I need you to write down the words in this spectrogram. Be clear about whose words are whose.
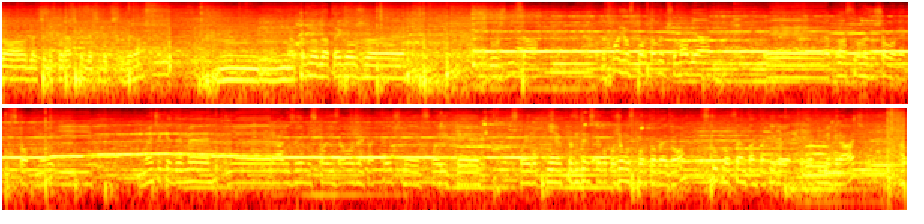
Speaker 1: Dlaczego, dlaczego porażka, dlaczego 3-0?
Speaker 2: Na pewno dlatego, że różnica, poziom sportowy przemawia e, na na stronę Rzeszowa w momencie, kiedy my nie realizujemy swoich założeń taktycznych, swoich, e, swojego, nie prezentujemy swojego poziomu sportowego w 100% takiego, jak potrafimy grać,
